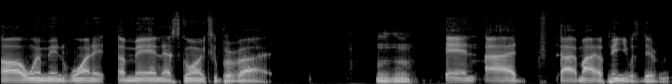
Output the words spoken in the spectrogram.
all women wanted a man that's going to provide Mhm. and I, I my opinion was different.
